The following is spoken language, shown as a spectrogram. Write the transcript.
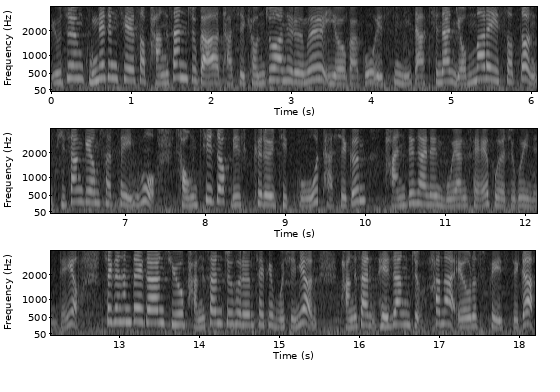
요즘 국내 증시에서 방산주가 다시 견조한 흐름을 이어가고 있습니다. 지난 연말에 있었던 비상계엄 사태 이후 정치적 리스크를 딛고 다시금 반등하는 모양새 보여주고 있는데요. 최근 한 달간 주요 방산주 흐름 살펴보시면 방산 대장주 하나 에어로스페이스가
